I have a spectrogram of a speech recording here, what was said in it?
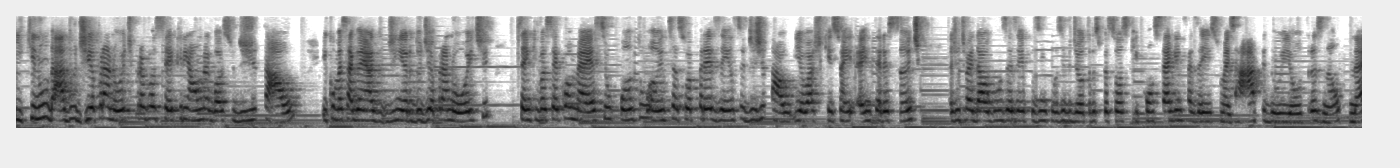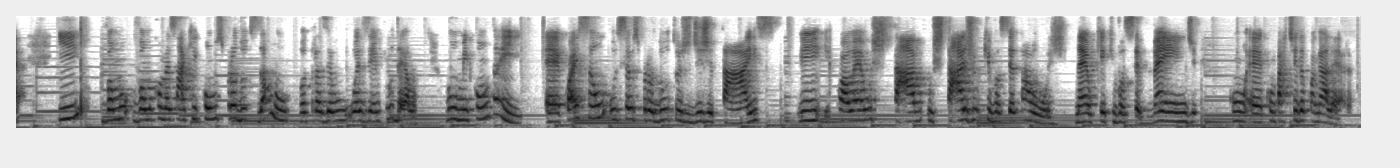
e que não dá do dia para noite para você criar um negócio digital e começar a ganhar dinheiro do dia para noite sem que você comece o quanto antes a sua presença digital. E eu acho que isso é, é interessante. A gente vai dar alguns exemplos, inclusive, de outras pessoas que conseguem fazer isso mais rápido e outras não, né? E vamos, vamos começar aqui com os produtos da Lu. Vou trazer o, o exemplo dela. Lu, me conta aí. É, quais são os seus produtos digitais e, e qual é o, está, o, estágio que você está hoje, né? O que, que você vende, com, é, compartilha com a galera.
